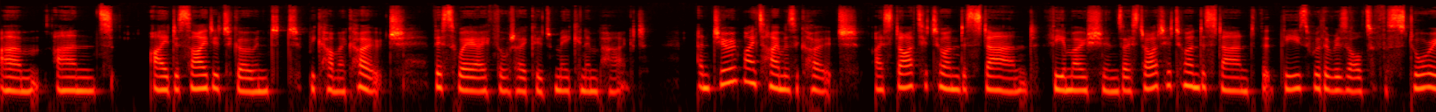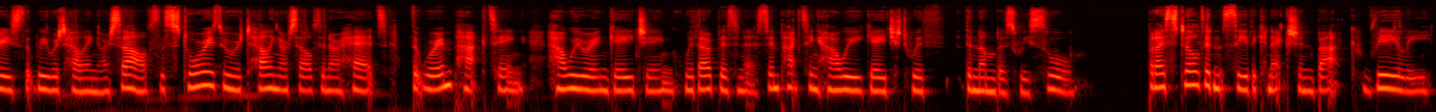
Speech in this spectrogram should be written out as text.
um, and I decided to go and to become a coach. This way, I thought I could make an impact. And during my time as a coach, I started to understand the emotions. I started to understand that these were the result of the stories that we were telling ourselves, the stories we were telling ourselves in our heads that were impacting how we were engaging with our business, impacting how we engaged with the numbers we saw. But I still didn't see the connection back really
